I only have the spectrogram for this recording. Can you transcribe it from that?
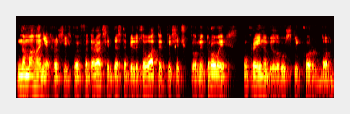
в намаганнях Російської Федерації дестабілізувати тисячокілометровий україно-білоруський кордон.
